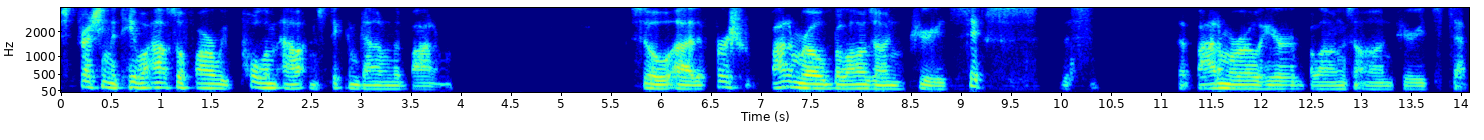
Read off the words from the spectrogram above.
stretching the table out so far, we pull them out and stick them down on the bottom. So uh, the first bottom row belongs on period six. The bottom row here belongs on period seven.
